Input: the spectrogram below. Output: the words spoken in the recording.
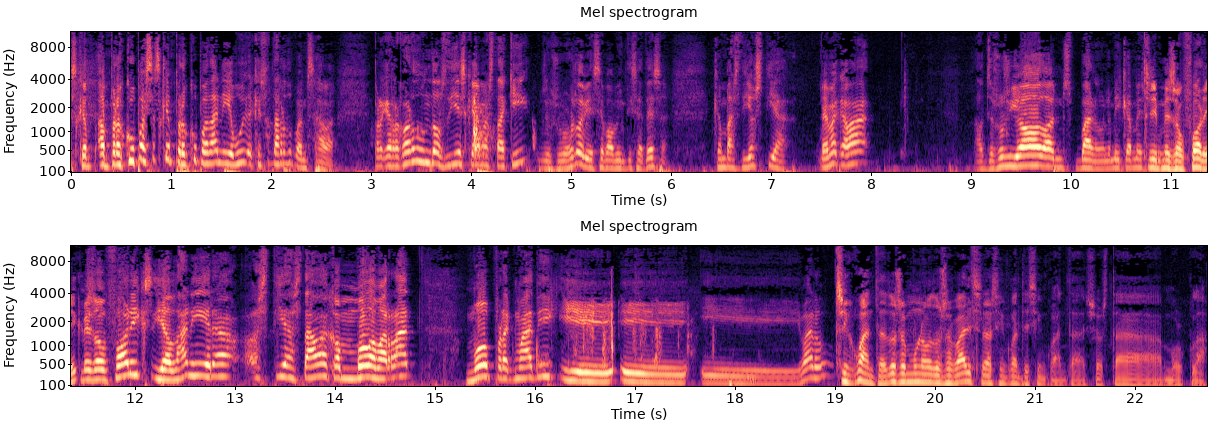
És que em preocupa, saps què em preocupa, Dani, avui, aquesta tarda ho pensava. Perquè recordo un dels dies que vam estar aquí, jo suposo que devia ser pel 27S, que em vas dir, hòstia, vam acabar el Jesús i jo, doncs, bueno, una mica més... Sí, més eufòric. més eufòrics, i el Dani era, hòstia, estava com molt amarrat, molt pragmàtic i, i, i bueno, 50, dos amunt o dos avall serà 50 i 50, això està molt clar.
